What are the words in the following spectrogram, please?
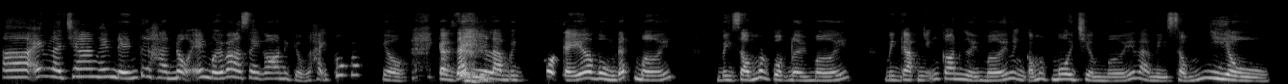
à, em là Trang em đến từ Hà Nội em mới vào Sài Gòn. Thì kiểu hạnh phúc lắm kiểu cảm giác như là mình một cái ờ, vùng đất mới mình sống một cuộc đời mới mình gặp những con người mới mình có một môi trường mới và mình sống nhiều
